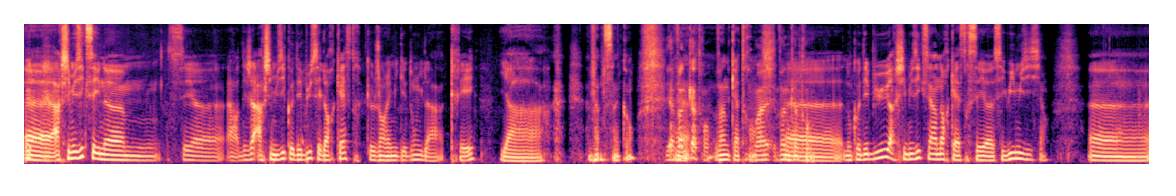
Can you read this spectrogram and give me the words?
Euh, Archimusique, c'est une. euh, c'est euh, alors déjà Archimusique au début, c'est l'orchestre que Jean-Rémy Guédon il a créé il y a 25 ans. Il y a 24 ans. 24 ans. Ouais, 24 ans. Donc au début, Archimusique, c'est un orchestre, c'est euh, c'est huit musiciens. Euh,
